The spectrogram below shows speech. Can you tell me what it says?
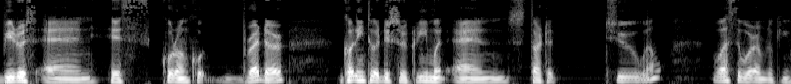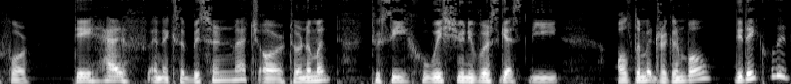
Beerus and his quote unquote brother got into a disagreement and started to, well, what's the word I'm looking for? They have an exhibition match or tournament to see who which universe gets the ultimate Dragon Ball. Did they call it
